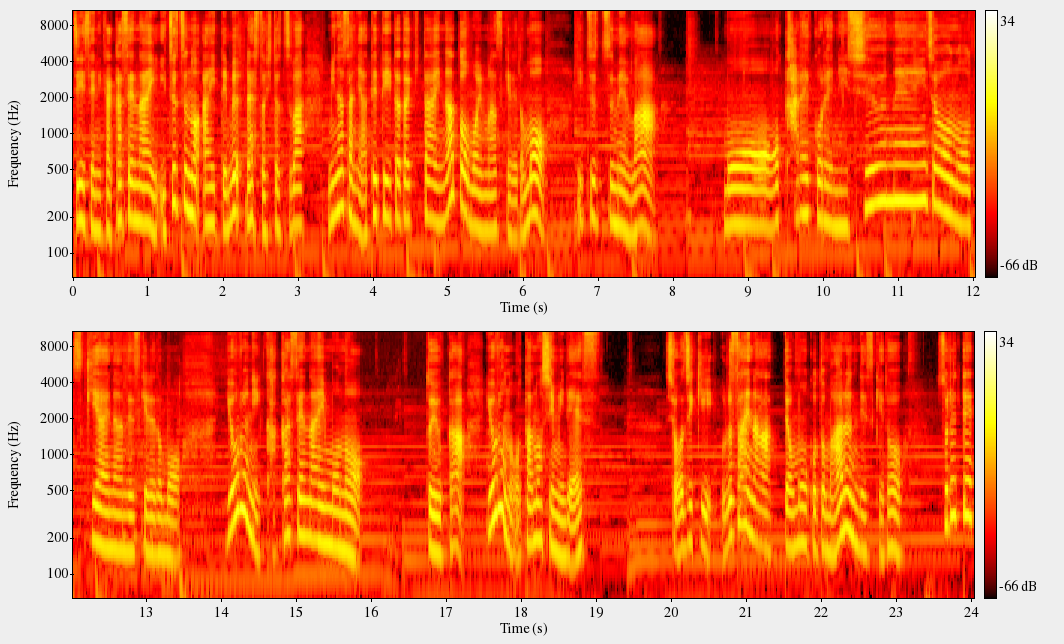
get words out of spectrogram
人生に欠かせない5つのアイテムラスト1つは皆さんに当てていただきたいなと思いますけれども5つ目はもうかれこれ20年以上のお付き合いなんですけれども夜に欠かせないものというか夜のお楽しみです。正直うるさいなって思うこともあるんですけどそれって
